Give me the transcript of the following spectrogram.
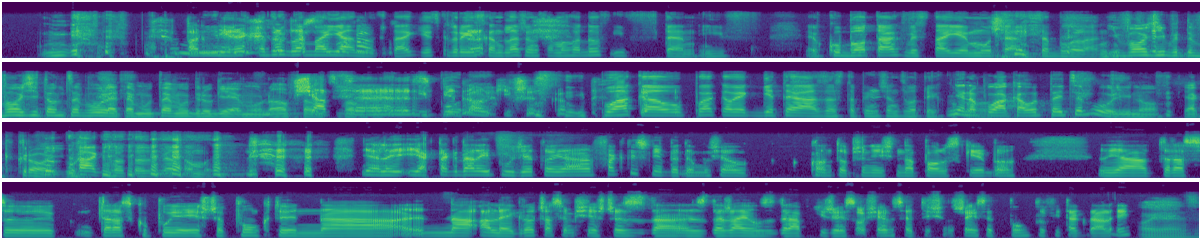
Pan Mirek, a drugi handlarz ma Janusz, samochodów. tak? Jest, który jest handlarzem samochodów i w ten, i w kubotach wystaje mu ten, cebula. I wozi, wozi tą cebulę temu, temu drugiemu, no. W W siatce z Biedronki wszystko. I płakał, płakał jak GTA za 150 zł. Nie no, płakał od tej cebuli, no. Jak kroił. No tak, no to wiadomo. Nie, ale jak tak dalej pójdzie, to ja faktycznie będę musiał konto przenieść na polskie, bo ja teraz, y, teraz kupuję jeszcze punkty na, na Allegro. Czasem się jeszcze zda, zdarzają zdrabki, że jest 800, 1600 punktów i tak dalej,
